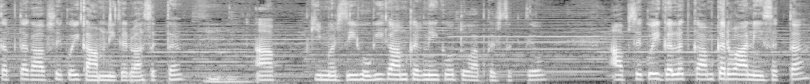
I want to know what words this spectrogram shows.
तब तक आपसे कोई काम नहीं करवा सकता। हम्म, हम्म, आपकी मर्ज़ी होगी काम करने को तो आप कर सकते हो। आपसे कोई गलत काम करवा नहीं सकता।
